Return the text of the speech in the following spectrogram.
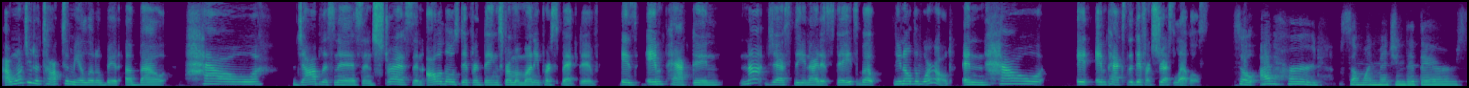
I want you to talk to me a little bit about how joblessness and stress and all of those different things from a money perspective is impacting not just the United States, but you know, the world and how it impacts the different stress levels. So I've heard someone mention that there's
